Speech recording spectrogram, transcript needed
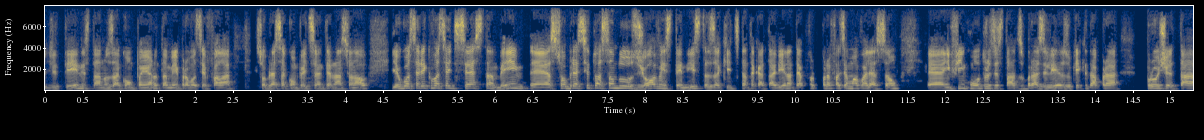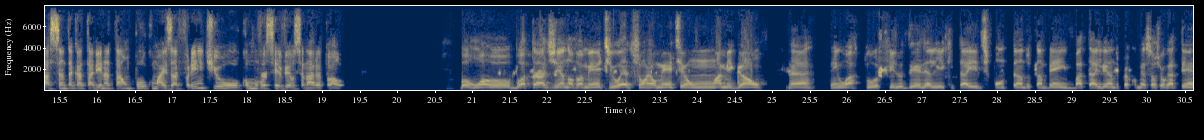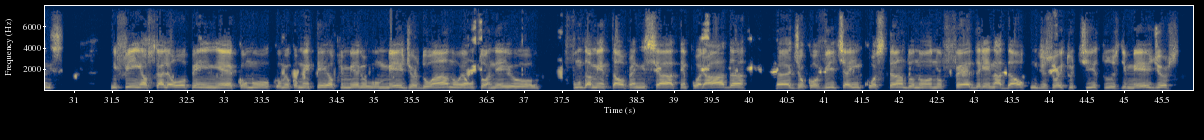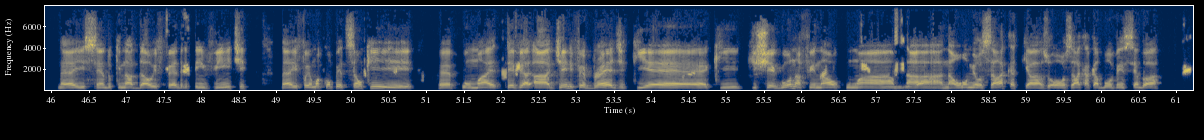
de tênis, está nos acompanhando também para você falar sobre essa competição internacional. E eu gostaria que você dissesse também é, sobre a situação dos jovens tenistas aqui de Santa Catarina, até para fazer uma avaliação, é, enfim, com outros estados brasileiros. O que, que dá para projetar? Santa Catarina está um pouco mais à frente ou como você vê o cenário atual? Bom, boa tarde, Jean, novamente. O Edson realmente é um amigão, né? Tem o Arthur, filho dele ali, que está aí despontando também, batalhando para começar a jogar tênis. Enfim, a Australia Open, é, como, como eu comentei, é o primeiro Major do ano, é um torneio fundamental para iniciar a temporada. Uh, Djokovic aí encostando no, no Federer e Nadal com 18 títulos de Majors, né, e sendo que Nadal e Federer têm 20, né, e foi uma competição que é, por mais, teve a, a, Jennifer Brad, que, é, que, que chegou na final com a, a Naomi Osaka, que a Osaka acabou vencendo a,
